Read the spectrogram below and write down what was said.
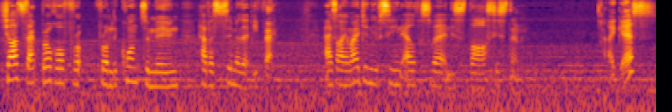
Shards that broke off fr from the quantum moon have a similar effect as I imagine you've seen elsewhere in the star system. I guess?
